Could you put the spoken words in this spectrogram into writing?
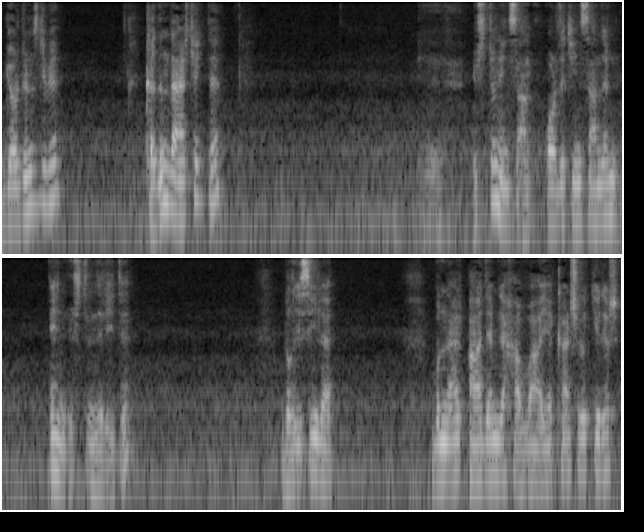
gördüğünüz gibi kadın da erkek de e, üstün insan, oradaki insanların en üstünleriydi. Dolayısıyla bunlar Adem'le Havva'ya karşılık gelir.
